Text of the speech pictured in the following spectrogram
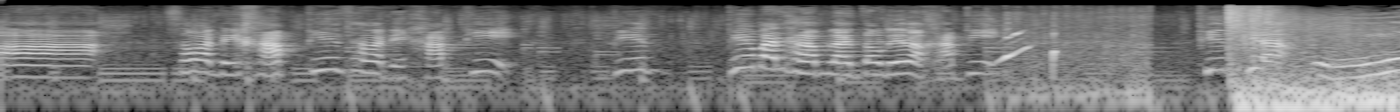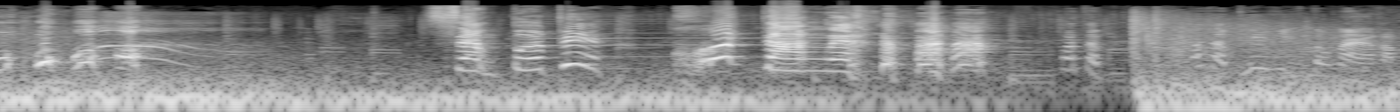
อ่า สวัสดีครับ พี่สวัสดีครับพี่ พี่พี่มาทำอะไรตรงนี้เหรอครับพี่ พี่เทียโอ้โหเสียงปืนพี่โคตรดังเลยว่าแต่ว่าแต่พี่ยิงตรงไหนอครับ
